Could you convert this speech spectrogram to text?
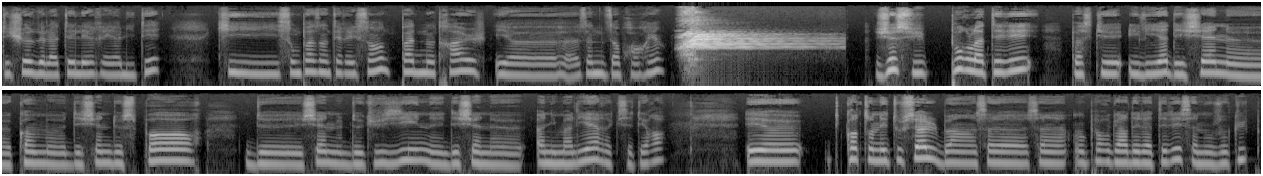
des choses de la télé-réalité, qui sont pas intéressantes, pas de notre âge, et euh, ça nous apprend rien. Je suis pour la télé parce qu'il y a des chaînes euh, comme des chaînes de sport, des chaînes de cuisine, des chaînes animalières, etc. Et quand on est tout seul, ben ça, ça, on peut regarder la télé, ça nous occupe.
